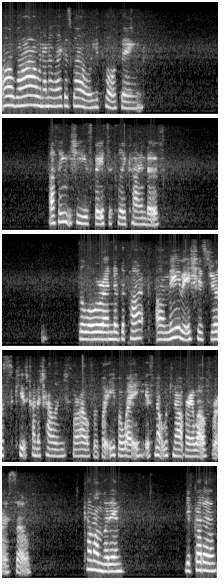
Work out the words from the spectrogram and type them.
Oh wow, and on her leg as well, you poor thing. I think she's basically kind of the lower end of the pack, or maybe she's just keeps trying to challenge for Alpha, but either way, it's not working out very well for her, so come on, buddy. You've gotta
